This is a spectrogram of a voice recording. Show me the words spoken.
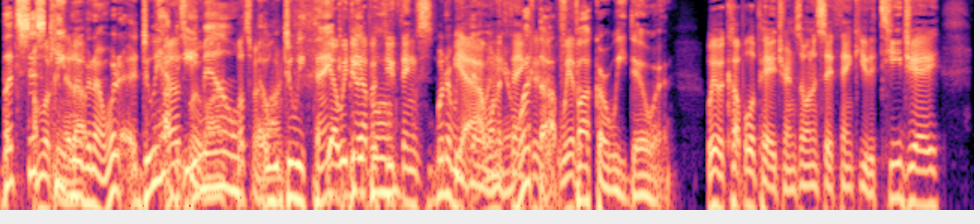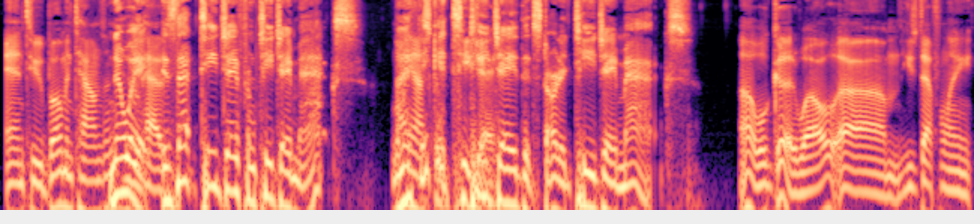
let's just keep it up. moving on. What do we have? Let's email? Let's move Oh, on. Do we thank? Yeah, we do have a few things- What are we Yeah, I doing wanna here? thank- what the we have- fuck are we doing? We have a couple of patrons. I want to say thank you to TJ and to Bowman Townsend. No, wait. have- Is that TJ from TJ Maxx? Me I think it's TJ. TJ that started TJ Maxx. Oh well, good. Well, um, he's definitely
